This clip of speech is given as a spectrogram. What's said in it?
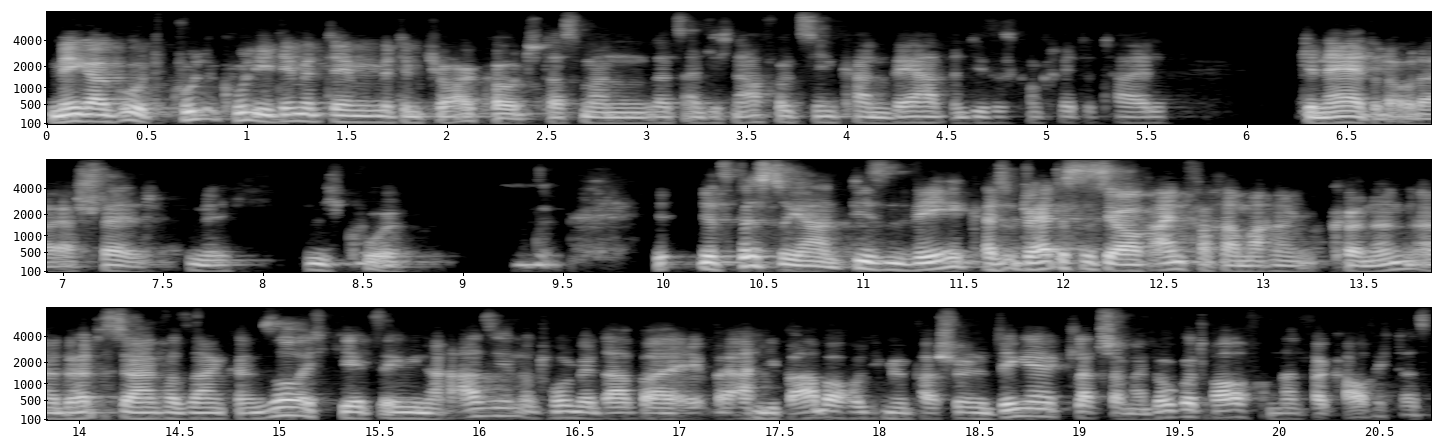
Mega gut. Coole, coole Idee mit dem, mit dem QR-Code, dass man letztendlich nachvollziehen kann, wer hat denn dieses konkrete Teil genäht oder, oder erstellt. Finde ich, find ich cool. Jetzt bist du ja diesen Weg, also du hättest es ja auch einfacher machen können. Äh, du hättest ja einfach sagen können, so, ich gehe jetzt irgendwie nach Asien und hole mir da bei, Alibaba, hole ich mir ein paar schöne Dinge, klatsche mein Logo drauf und dann verkaufe ich das.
